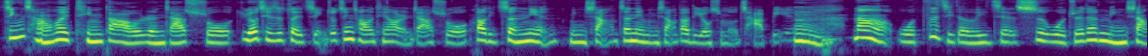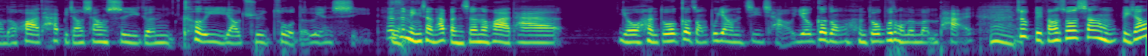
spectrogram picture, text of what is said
经常会听到人家说，尤其是最近，就经常会听到人家说，到底正念冥想、正念冥想到底有什么差别？嗯，那我自己的理解是，我觉得冥想的话，它比较像是一个你刻意要去做的练习，但是冥想它本身的话，它有很多各种不一样的技巧，也有各种很多不同的门派。嗯，就比方说，像比较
